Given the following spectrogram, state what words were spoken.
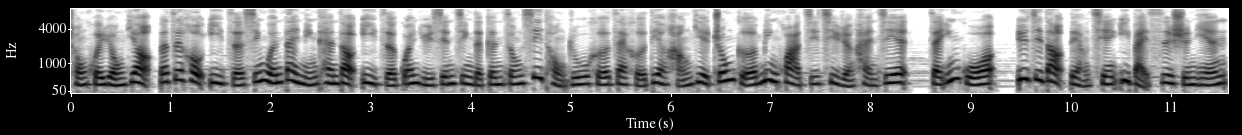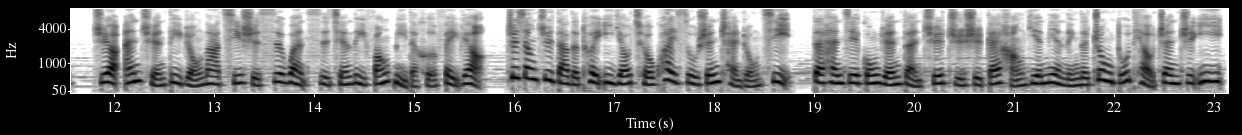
重回荣耀。那最后一则新闻带您看到一则关于先进的跟踪系统如何在核电行业中革命化机器人焊接。在英国，预计到两千一百四十年。需要安全地容纳七十四万四千立方米的核废料，这项巨大的退役要求快速生产容器，但焊接工人短缺只是该行业面临的众多挑战之一。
